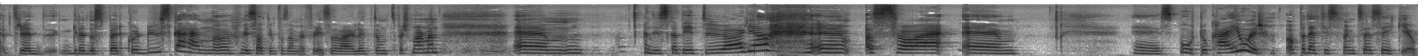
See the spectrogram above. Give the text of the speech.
Jeg tror jeg greide å spørre hvor du skal hen, og vi satt jo på samme fly, så det var jo litt dumt spørsmål, men um, du skal dit, du òg, ja. Ehm, og så eh, spurte hun hva jeg gjorde. Og på det tidspunktet så gikk jeg jo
